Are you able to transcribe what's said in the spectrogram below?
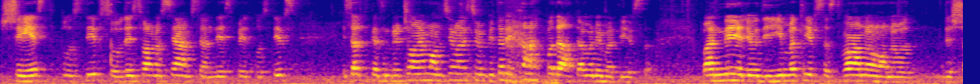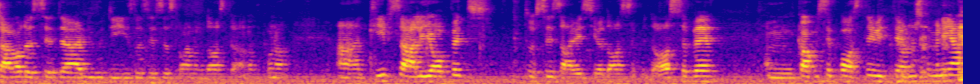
6 plus tips, ovde je stvarno 7, 75 plus tips. I sad kad sam pričala ovim momcima, oni su me pitali, ha, pa da, tamo nema tipsa. Pa ne, ljudi, ima tipsa, stvarno, ono, dešavalo se da ljudi izlaze sa stvarno dosta, ono, puno a, tipsa, ali opet, to se zavisi od osobe do osobe. Um, kako se postavite, ono što meni jako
